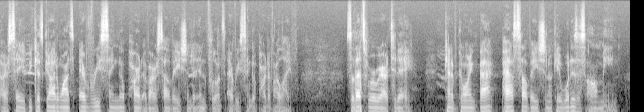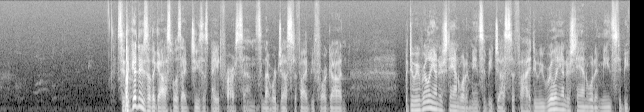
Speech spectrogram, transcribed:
are saved because God wants every single part of our salvation to influence every single part of our life. So that's where we are today, kind of going back past salvation. Okay, what does this all mean? See, the good news of the gospel is that Jesus paid for our sins and that we're justified before God. But do we really understand what it means to be justified? Do we really understand what it means to be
